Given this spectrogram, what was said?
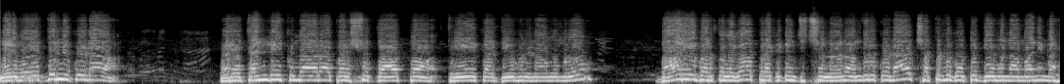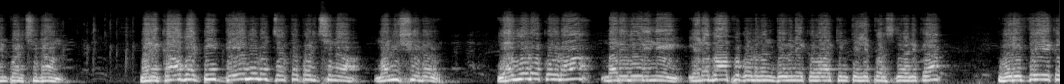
మరి వారిద్దరిని కూడా మరి తండ్రి కుమార పరిశుద్ధ ఆత్మ త్రియేక దేవుని నామములో భార్య భర్తలుగా ప్రకటించుచున్నాను. అందరూ కూడా చప్పట్లు కొట్టి దేవుని నామాన్ని మహింపరచుదాం. మరి కాబట్టి దేవుడు జతపరిచిన మనుష్యుడు ఎవడు కూడా మరి వీరిని ఎడబాపకూడదని దేవుని యొక్క వాక్యం తెలియపరుస్తుంది కనుక వీరిద్దరి యొక్క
